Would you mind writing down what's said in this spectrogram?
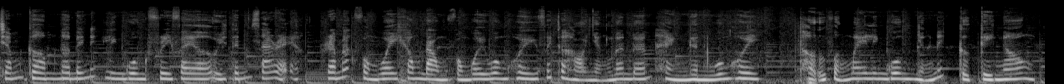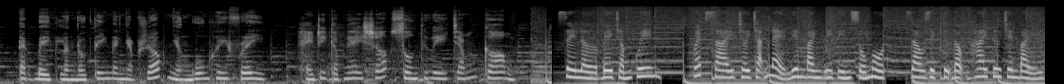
Shop xuantv.com nơi bán nước liên quân Free Fire uy tín giá rẻ. Ra mắt vòng quay không đồng, vòng quay quân huy với cơ hội nhận lên đến hàng nghìn quân huy. Thử vận may liên quân nhận nick cực kỳ ngon. Đặc biệt lần đầu tiên đăng nhập shop nhận quân huy free. Hãy truy cập ngay shop xuantv.com. CLB.Win Website chơi chẵn lẻ liên banh uy tín số 1 Giao dịch tự động 24 trên 7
